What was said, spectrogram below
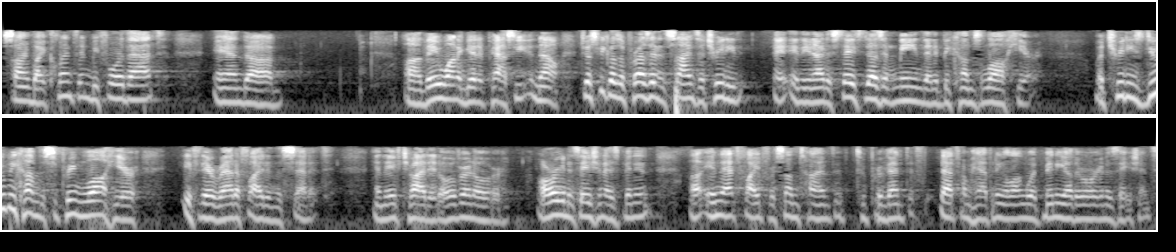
signed by Clinton before that, and uh, they want to get it passed. Now, just because a president signs a treaty in the United States doesn't mean that it becomes law here. But treaties do become the supreme law here if they're ratified in the Senate. And they've tried it over and over. Our organization has been in, uh, in that fight for some time to, to, prevent that from happening, along with many other organizations.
